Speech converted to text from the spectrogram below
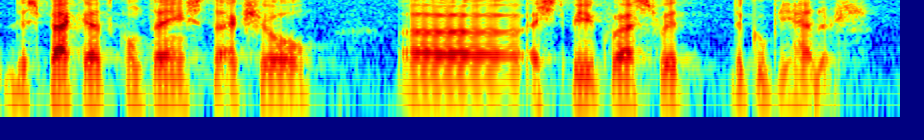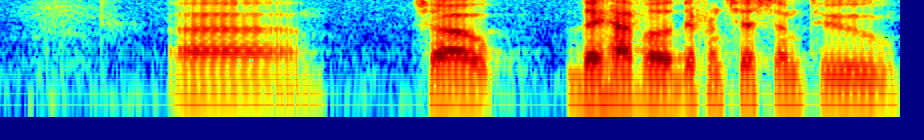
this packet contains the actual HTTP request with the cookie headers. so they have a different system to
